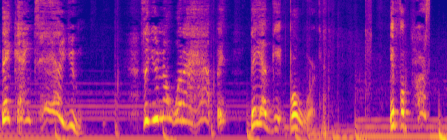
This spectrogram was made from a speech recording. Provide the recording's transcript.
they can't tell you. So you know what'll happen? They'll get bored. If a person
